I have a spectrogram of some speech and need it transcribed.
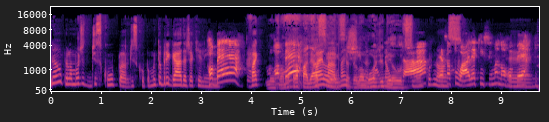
não, pelo amor de desculpa, desculpa. Muito obrigada, Jaqueline. Roberto! Vai, não Roberto! vamos atrapalhar Vai a lá, ciência, imagina, pelo amor de não Deus. Tá Não por nós. essa toalha aqui em cima não, Roberto.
